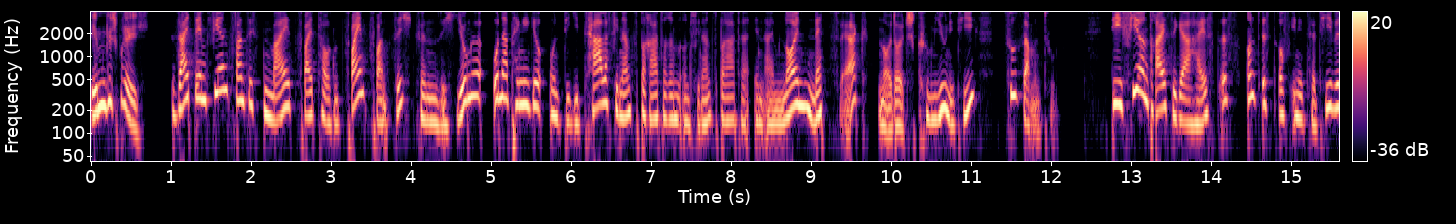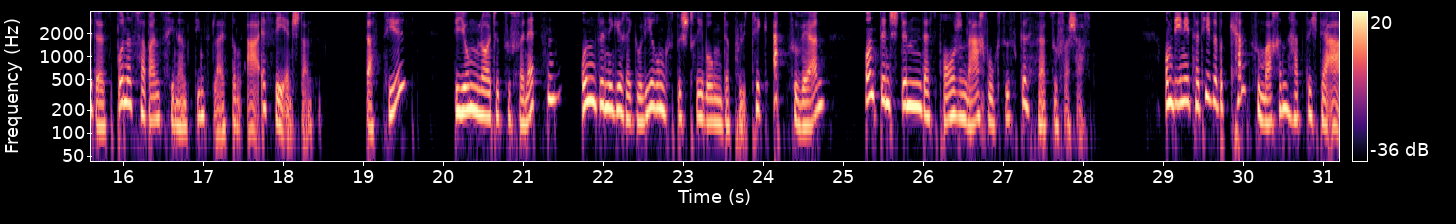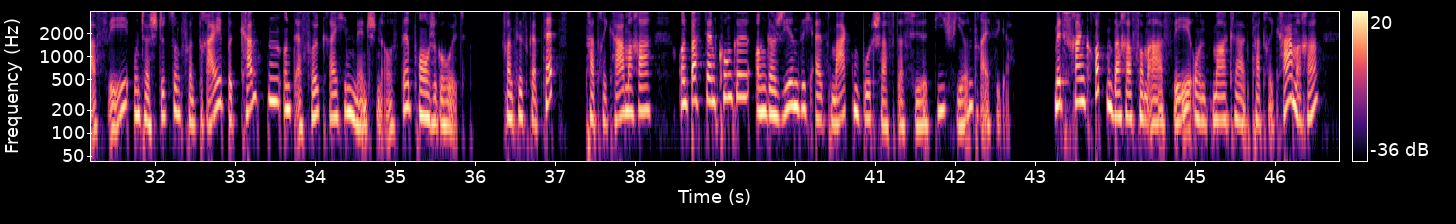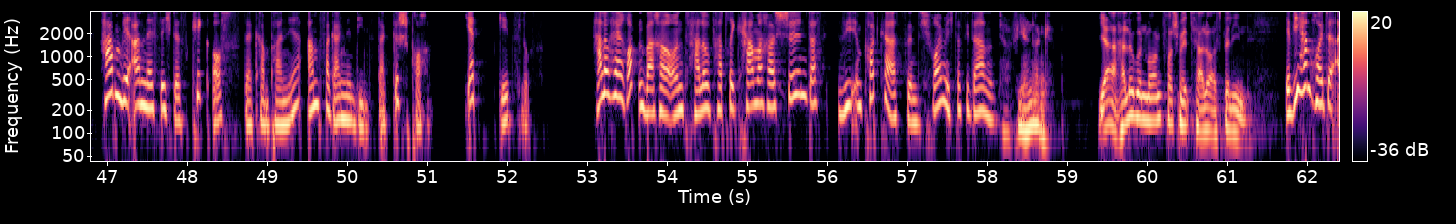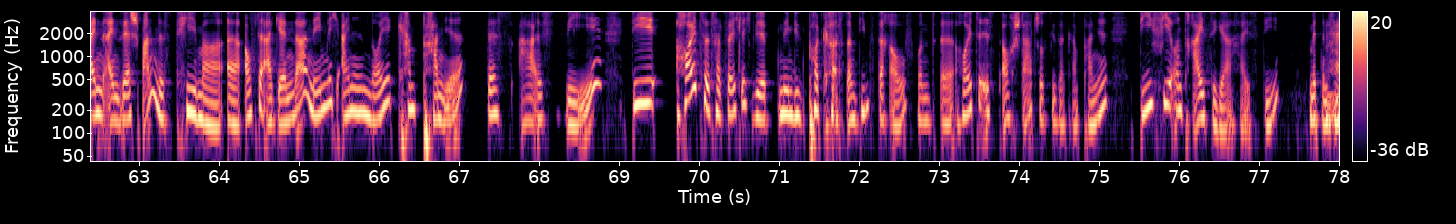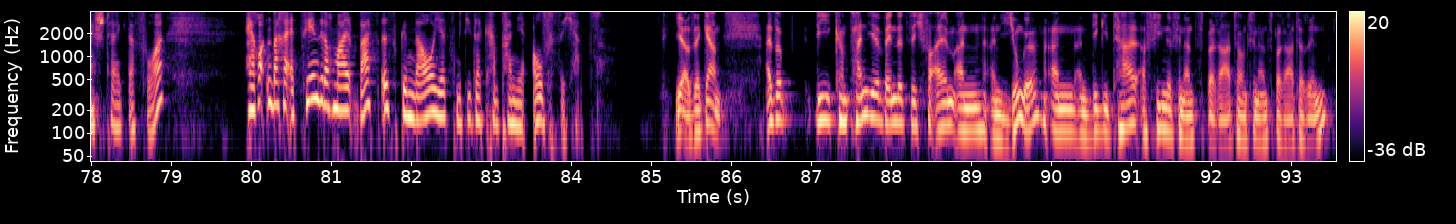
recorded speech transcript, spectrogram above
Im Gespräch. Seit dem 24. Mai 2022 können sich junge, unabhängige und digitale Finanzberaterinnen und Finanzberater in einem neuen Netzwerk, Neudeutsch Community, zusammentun. Die 34er heißt es und ist auf Initiative des Bundesverbands Finanzdienstleistung AfW entstanden. Das Ziel? Die jungen Leute zu vernetzen, unsinnige Regulierungsbestrebungen der Politik abzuwehren und den Stimmen des Branchennachwuchses Gehör zu verschaffen. Um die Initiative bekannt zu machen, hat sich der AfW Unterstützung von drei bekannten und erfolgreichen Menschen aus der Branche geholt. Franziska Zepf, Patrick Hamacher und Bastian Kunkel engagieren sich als Markenbotschafter für die 34er. Mit Frank Rottenbacher vom AfW und Makler Patrick Hamacher haben wir anlässlich des Kick-Offs der Kampagne am vergangenen Dienstag gesprochen. Jetzt geht's los. Hallo Herr Rottenbacher und hallo Patrick Hamacher. Schön, dass Sie im Podcast sind. Ich freue mich, dass Sie da sind. Ja, vielen Dank. Ja, hallo, guten Morgen, Frau Schmidt. Hallo aus Berlin. Ja, wir haben heute ein, ein sehr spannendes Thema äh, auf der Agenda, nämlich eine neue Kampagne des AfW, die heute tatsächlich, wir nehmen diesen Podcast am Dienstag auf und äh, heute ist auch Startschuss dieser Kampagne. Die 34er heißt die, mit einem mhm. Hashtag davor. Herr Rottenbacher, erzählen Sie doch mal, was es genau jetzt mit dieser Kampagne auf sich hat. Ja, sehr gern. Also die Kampagne wendet sich vor allem an, an junge, an, an digital affine Finanzberater und Finanzberaterinnen.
